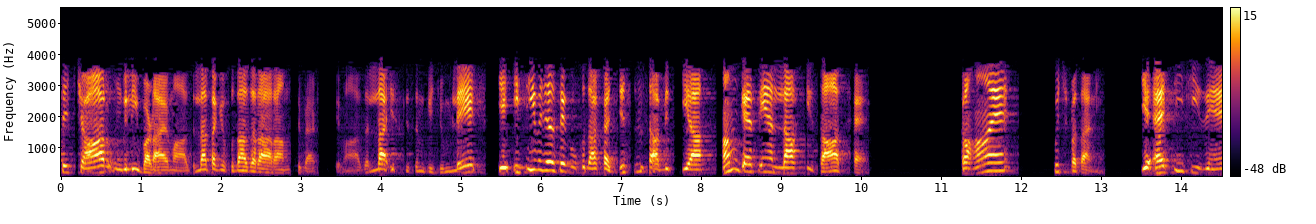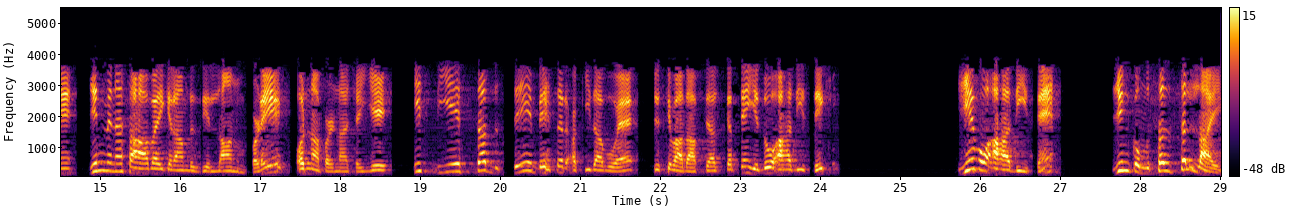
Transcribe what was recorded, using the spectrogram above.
سے چار انگلی بڑا ہے معاذ، اللہ تک خدا ذرا آرام سے بیٹھ سکے معاذ۔ اللہ اس قسم کے جملے یہ اسی وجہ سے خدا کا جسم ثابت کیا۔ ہم کہتے ہیں اللہ کی ذات ہے۔ کہاں ہے؟ کچھ پتا نہیں۔ یہ ایسی چیزیں ہیں جن میں نہ صحابہ کرام رضی اللہ عنہ پڑھے اور نہ پڑھنا چاہیے۔ اس لیے سب سے بہتر عقیدہ وہ ہے جس کے بعد آپ سے عرض کرتے ہیں۔ یہ دو احادیث دیکھیں۔ یہ وہ احادیث ہیں جن کو مسلسل لائے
